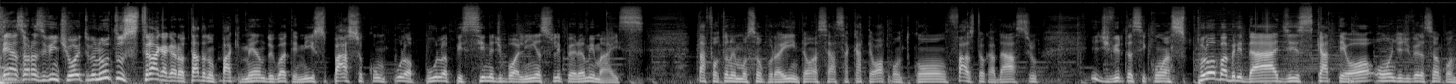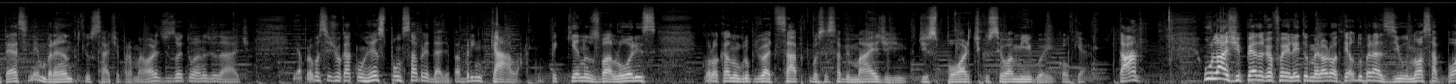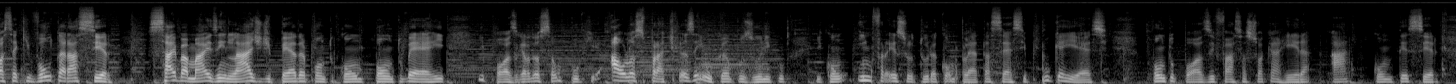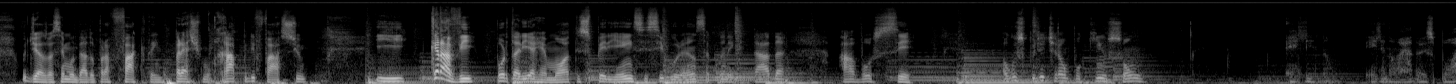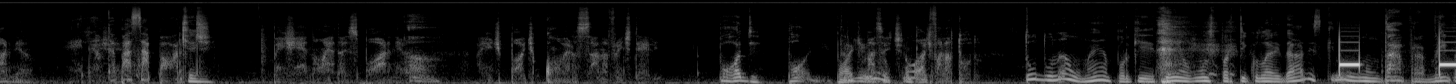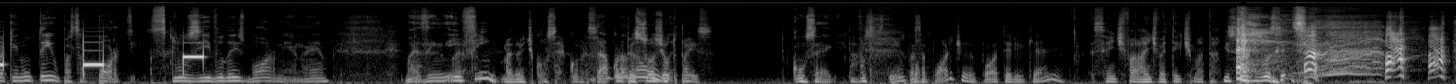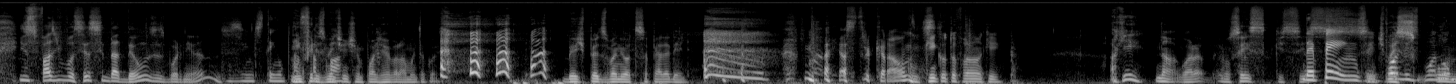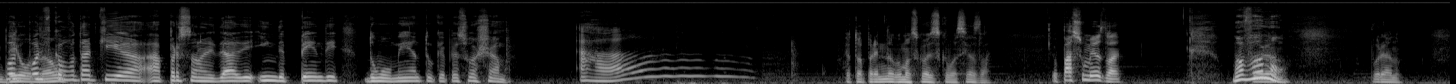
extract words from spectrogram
10 horas e 28 minutos. Traga a garotada no Pac-Man do Iguatemi. Espaço com pula-pula, piscina de bolinhas, fliperama e mais. Tá faltando emoção por aí? Então acessa kto.com, faz o teu cadastro e divirta-se com as probabilidades KTO, onde a diversão acontece. Lembrando que o site é para maiores de 18 anos de idade e é para você jogar com responsabilidade, é para brincar lá, com pequenos valores colocar num grupo de WhatsApp que você sabe mais de, de esporte que o seu amigo aí qualquer, tá? O Laje de Pedra já foi eleito o melhor hotel do Brasil. Nossa aposta é que voltará a ser. Saiba mais em lajedepedra.com.br e pós-graduação PUC. Aulas práticas em um campus único e com infraestrutura completa. Acesse pucrs.pós e faça a sua carreira acontecer. O Jazz vai ser mudado para Facta, empréstimo rápido e fácil e Cravi, portaria remota, experiência e segurança conectada a você. Augusto, podia tirar um pouquinho o som? Ele não, ele não é da Esbórnia. Ele não tem passaporte. Quem? O PG não é da Esbórnia. Ah. A gente pode conversar na frente dele. Pode, pode. Pode, mas a gente não pode falar tudo. Tudo não, né? Porque tem algumas particularidades que não, não dá para abrir para quem não tem o passaporte exclusivo da Esbórnia, né? Mas, enfim. Mas a gente consegue conversar com pessoas de outro país. Consegue. Tá. Vocês têm um passaporte, Bom, Potter e Kelly? Se a gente falar, a gente vai ter que te matar. Isso faz de vocês. Isso faz de vocês cidadãos esbornianos? A gente tem um passaporte. Infelizmente a gente não pode revelar muita coisa. Beijo, Pedro Zmanioto, essa piada é dele. Maestro Crown. Com quem que eu tô falando aqui? Aqui? Não, agora eu não sei se, se Depende. Se a gente pode, vai esconder pode, pode ficar à vontade que a, a, personalidade independe do momento que a pessoa chama. Ah. Eu tô aprendendo algumas coisas com vocês lá. Eu passo um mês lá. Mas vamos. Por ano.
